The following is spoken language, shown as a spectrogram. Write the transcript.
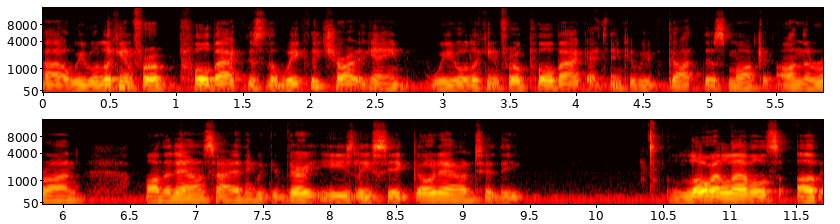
Uh, we were looking for a pullback. This is the weekly chart again. We were looking for a pullback. I think if we've got this market on the run, on the downside, I think we could very easily see it go down to the lower levels of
